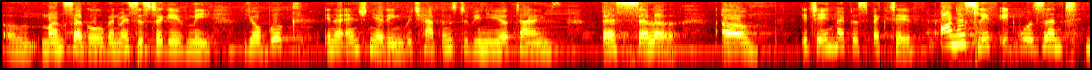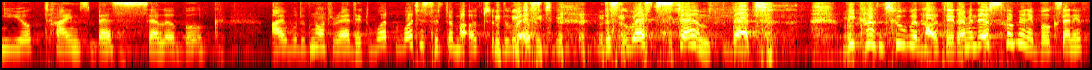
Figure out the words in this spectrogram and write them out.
uh, months ago, when my sister gave me your book, Inner Engineering, which happens to be New York Times bestseller. Um, it changed my perspective. Honestly, if it wasn't New York Times bestseller book, I would have not read it. What, what is it about the West, this West stamp that we can't do without it? I mean, there are so many books, and if,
